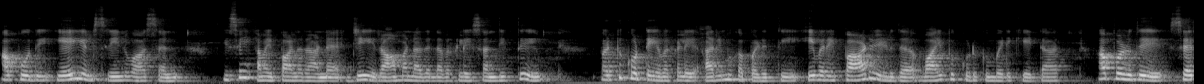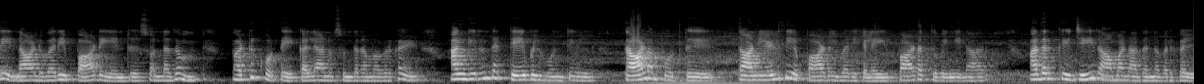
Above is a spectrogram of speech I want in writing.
அப்போது ஏஎல் ஸ்ரீனிவாசன் இசை அமைப்பாளரான ஜி ராமநாதன் அவர்களை சந்தித்து பட்டுக்கோட்டை அவர்களை அறிமுகப்படுத்தி இவரை பாடல் எழுத வாய்ப்பு கொடுக்கும்படி கேட்டார். அப்பொழுது சரி நாலு வரி பாடு என்று சொன்னதும் பட்டுக்கோட்டை கல்யாண சுந்தரம் அவர்கள் அங்கிருந்த டேபிள் ஒன்றில் தாளம் போட்டு தான் எழுதிய பாடல் வரிகளை பாடத் துவங்கினார். அதற்கு ஜி ராமநாதன் அவர்கள்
